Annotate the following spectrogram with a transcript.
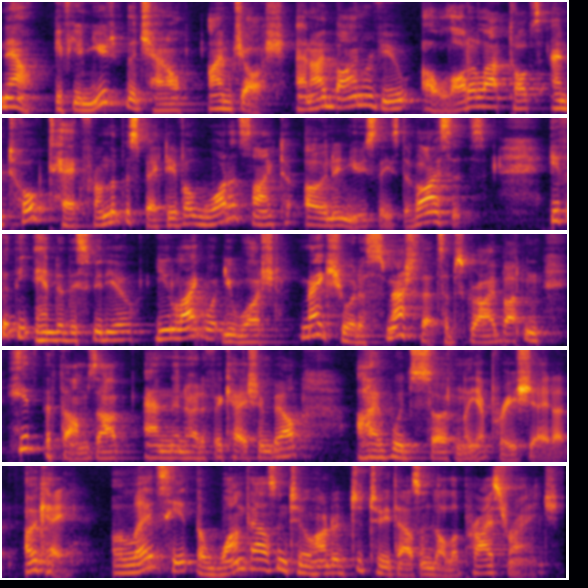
Now, if you're new to the channel, I'm Josh, and I buy and review a lot of laptops and talk tech from the perspective of what it's like to own and use these devices. If at the end of this video you like what you watched, make sure to smash that subscribe button, hit the thumbs up and the notification bell. I would certainly appreciate it. Okay, let's hit the 1,200 to $2,000 price range.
